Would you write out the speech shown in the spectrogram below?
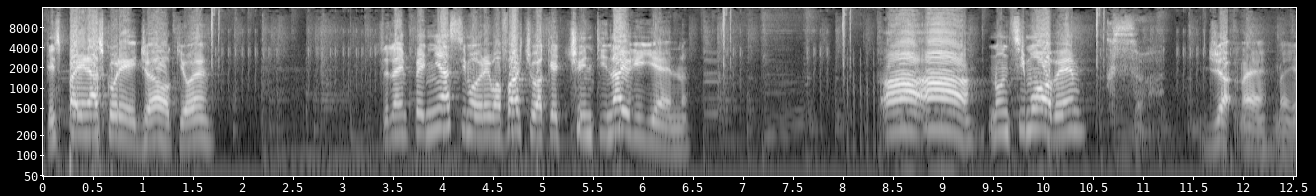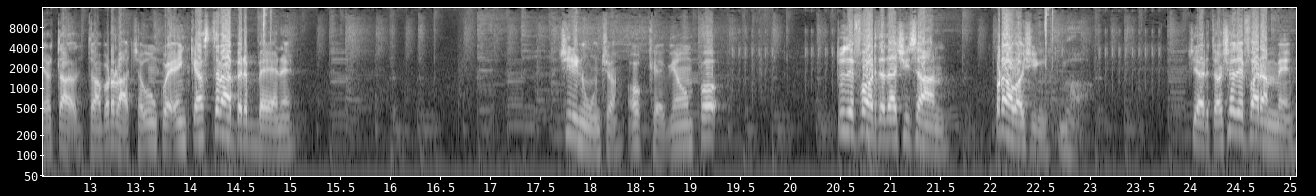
Che spari nella scoreggia, occhio, eh. Se la impegnassimo dovremmo farci qualche centinaio di yen. Ah, ah, non si muove? Già, eh, beh, in realtà ho detto una parolaccia. Comunque è incastrata per bene. Ci rinuncia. Ok, vediamo un po'. Tu sei forte, Daci-san. Provaci. No Certo, lasciate fare a me.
